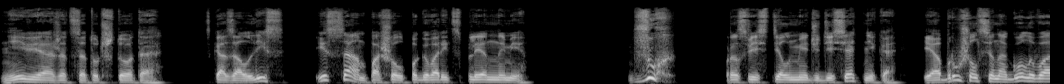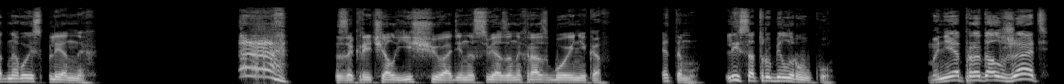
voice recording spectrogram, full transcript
«Не вяжется тут что-то», — сказал Лис и сам пошел поговорить с пленными. «Вжух!» — просвистел меч десятника и обрушился на голову одного из пленных. а закричал еще один из связанных разбойников. Этому Лис отрубил руку. «Мне продолжать?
